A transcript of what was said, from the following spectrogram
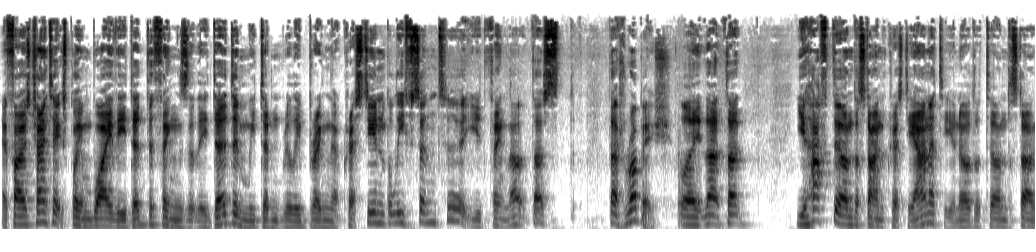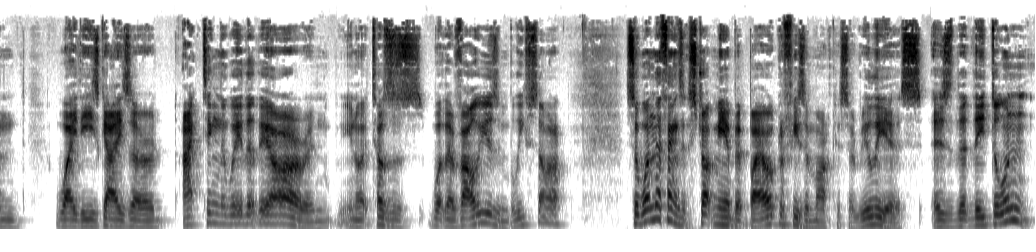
If I was trying to explain why they did the things that they did and we didn't really bring their Christian beliefs into it, you'd think that that's that's rubbish. Like that that you have to understand Christianity in order to understand why these guys are acting the way that they are, and you know, it tells us what their values and beliefs are. So one of the things that struck me about biographies of Marcus Aurelius is that they don't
